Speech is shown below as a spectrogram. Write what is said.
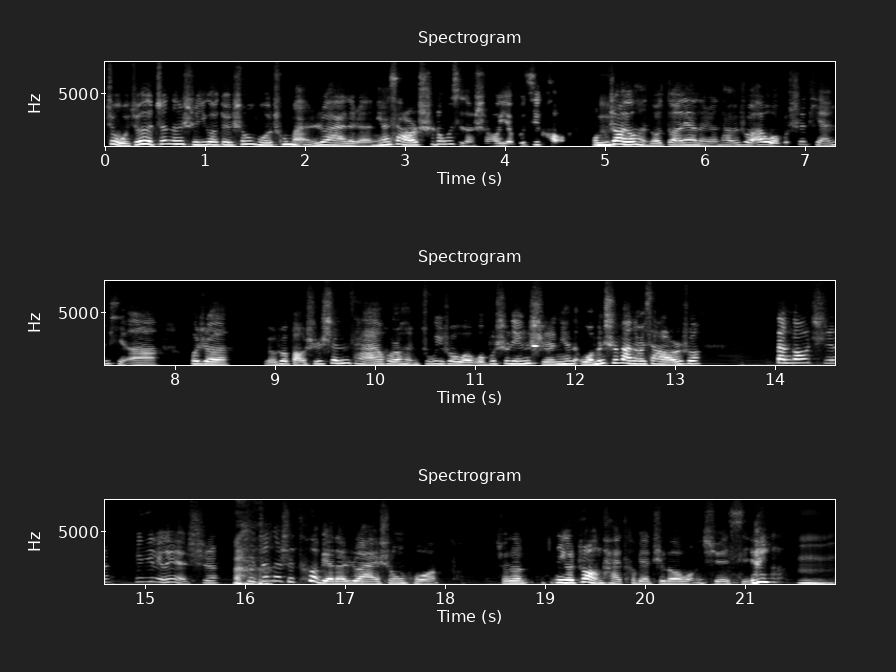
就我觉得真的是一个对生活充满热爱的人。你看夏老师吃东西的时候也不忌口。我们知道有很多锻炼的人，他会说，哎，我不吃甜品啊，或者比如说保持身材，或者很注意说我我不吃零食。你看我们吃饭的时候，夏老师说，蛋糕吃，冰激凌也吃，就真的是特别的热爱生活。觉得那个状态特别值得我们学习。嗯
